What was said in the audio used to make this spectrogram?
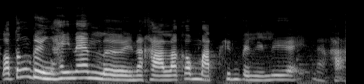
เราต้องดึงให้แน่นเลยนะคะ แล้วก็มัดขึ้นไปเรื่อยๆนะคะ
